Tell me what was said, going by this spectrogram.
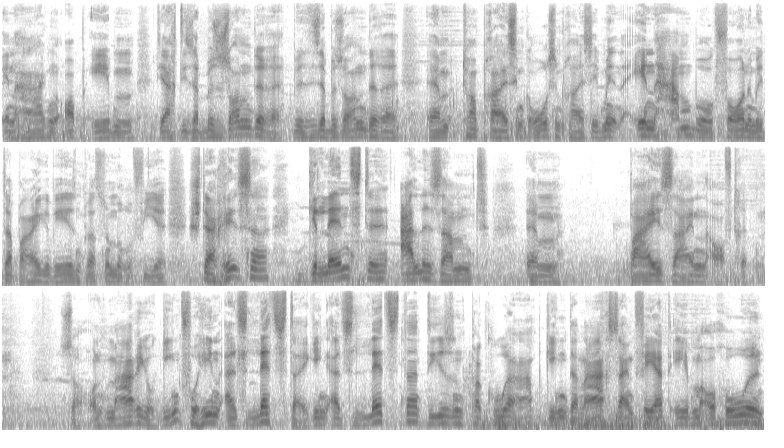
in Hagen, ob eben ja dieser besondere, dieser besondere ähm, Toppreis im großen Preis eben in, in, Hamburg vorne mit dabei gewesen, Platz Nummer 4. Starissa glänzte allesamt ähm, bei seinen Auftritten. So, und Mario ging vorhin als letzter, er ging als letzter diesen Parcours ab, ging danach sein Pferd eben auch holen.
